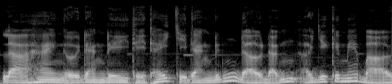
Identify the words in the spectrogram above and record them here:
Là hai người đang đi Thì thấy chị đang đứng đờ đẫn Ở dưới cái mé bờ.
